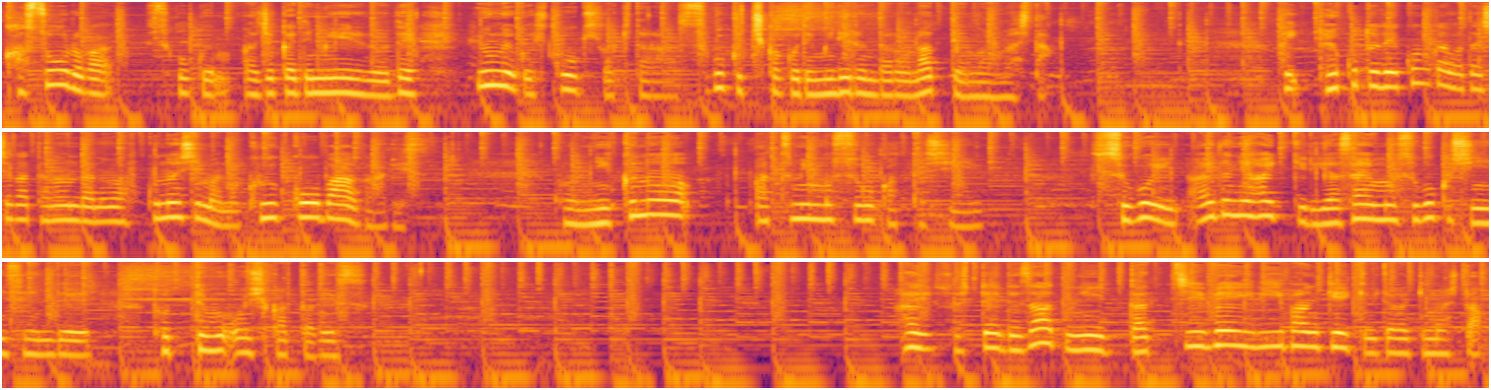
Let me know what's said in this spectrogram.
走路がすごく間近で見えるので運よく飛行機が来たらすごく近くで見れるんだろうなって思いました。はいということで今回私が頼んだのは福之島の空港バーガーです。この肉の厚みもすごかったしすごい間に入っている野菜もすごく新鮮でとっても美味しかったです。はいそしてデザートにダッチベイビーパンケーキをいただきました。こ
